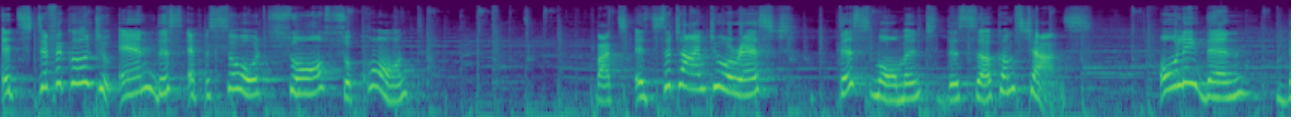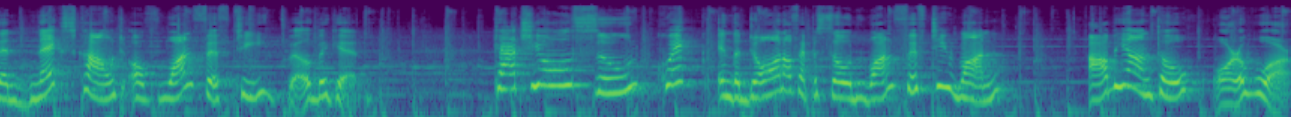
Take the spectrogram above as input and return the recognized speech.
It's difficult to end this episode so succinct, but it's the time to arrest this moment, this circumstance. Only then the next count of 150 will begin. Catch you all soon, quick in the dawn of episode 151 Abientot or a War.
